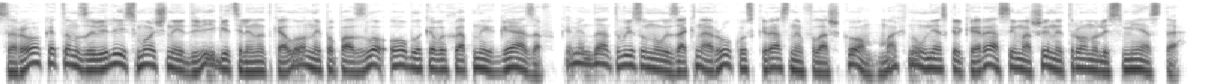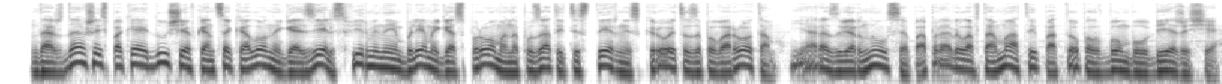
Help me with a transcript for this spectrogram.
С рокотом завелись мощные двигатели, над колонной поползло облако выхлопных газов. Комендант высунул из окна руку с красным флажком, махнул несколько раз, и машины тронулись с места. Дождавшись, пока идущая в конце колонны «Газель» с фирменной эмблемой «Газпрома» на пузатой цистерне скроется за поворотом, я развернулся, поправил автомат и потопал в бомбоубежище.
